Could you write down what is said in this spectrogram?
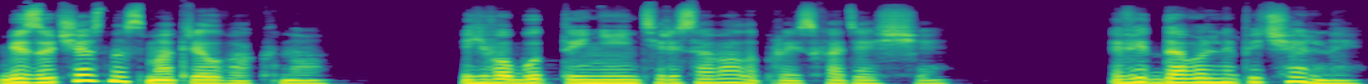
безучастно смотрел в окно. Его будто и не интересовало происходящее. Вид довольно печальный,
